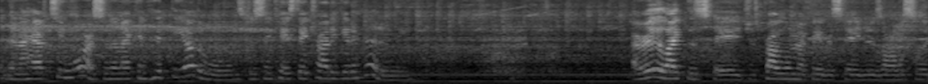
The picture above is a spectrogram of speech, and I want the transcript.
And then I have two more so then I can hit the other ones just in case they try to get ahead of me. I really like this stage. It's probably one of my favorite stages, honestly.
